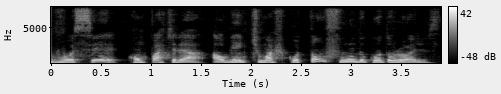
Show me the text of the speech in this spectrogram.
você compartilhar alguém que te machucou tão fundo quanto o Rogers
